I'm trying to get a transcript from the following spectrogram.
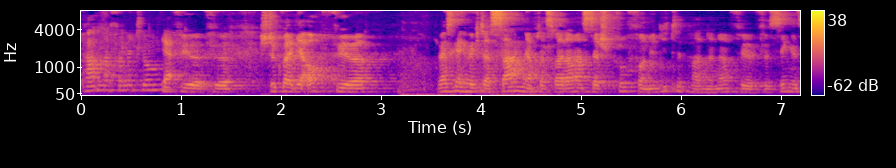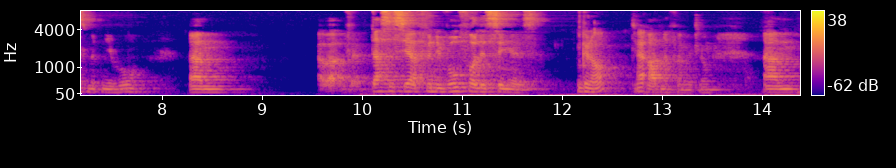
Partnervermittlung Ja. für, für ein Stück weit ja auch für, ich weiß gar nicht, ob ich das sagen darf, das war damals der Spruch von Elite-Partner, ne? für, für Singles mit Niveau. Ähm, aber das ist ja für niveauvolle Singles Genau. die Ja. Partnervermittlung. Ähm,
